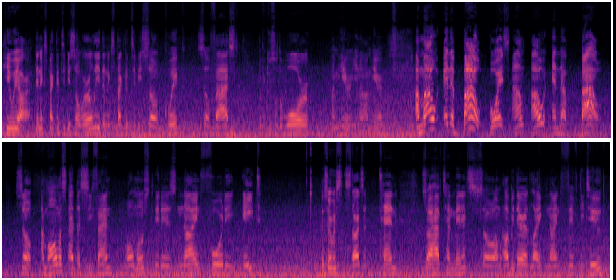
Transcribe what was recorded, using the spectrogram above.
here we are. Didn't expect it to be so early. Didn't expect it to be so quick, so fast. But because of the war, I'm here. You know, I'm here. I'm out and about, boys. I'm out and about. So I'm almost at the CFAN almost. It is 9:48. The service starts at 10, so I have 10 minutes. So i will be there at like 9:52.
